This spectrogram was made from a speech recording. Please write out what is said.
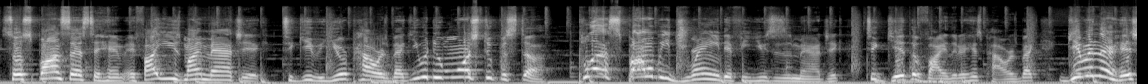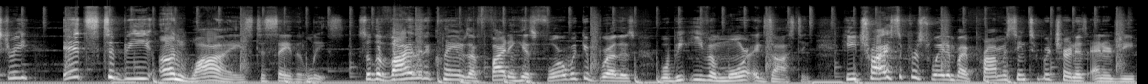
So Spawn says to him, if I use my magic to give you your powers back, you would do more stupid stuff. Plus, Spawn will be drained if he uses his magic to give the Violator his powers back. Given their history, it's to be unwise to say the least. So the Violator claims that fighting his four wicked brothers will be even more exhausting. He tries to persuade him by promising to return his energy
